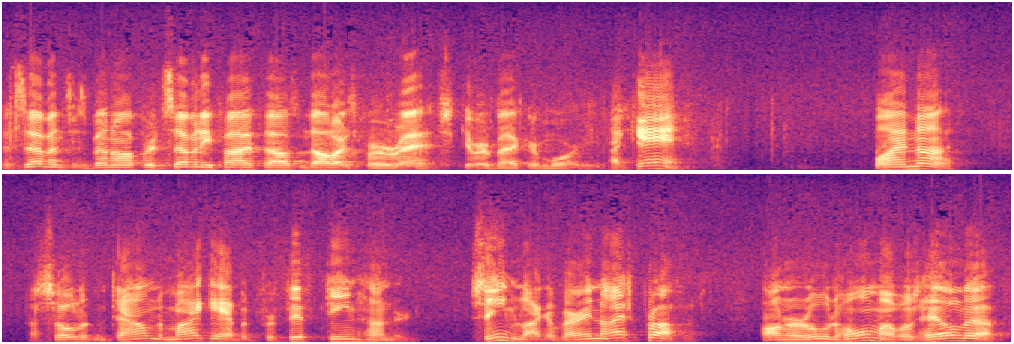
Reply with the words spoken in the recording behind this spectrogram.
Miss Evans has been offered $75,000 for a ranch. Give her back her mortgage. I can't. Why not? I sold it in town to Mike Abbott for 1500 Seemed like a very nice profit. On the road home, I was held up.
